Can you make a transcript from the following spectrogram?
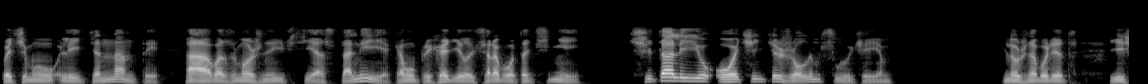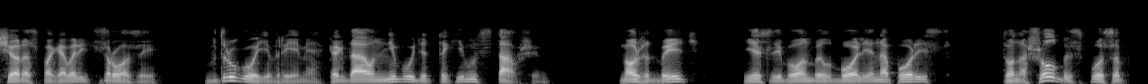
почему лейтенанты, а, возможно, и все остальные, кому приходилось работать с ней, считали ее очень тяжелым случаем. Нужно будет еще раз поговорить с Розой в другое время, когда он не будет таким уставшим. Может быть, если бы он был более напорист, то нашел бы способ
